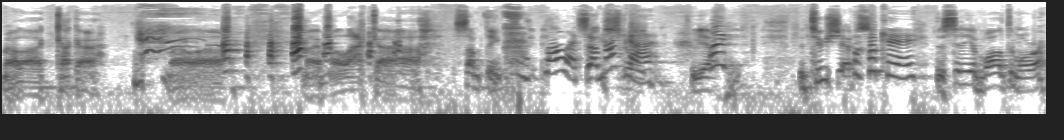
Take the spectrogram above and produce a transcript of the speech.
Malacca. Mala, Ma- Malacca. Something. Some strait. Malacca. Yeah. What? The two ships Okay. the city of Baltimore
